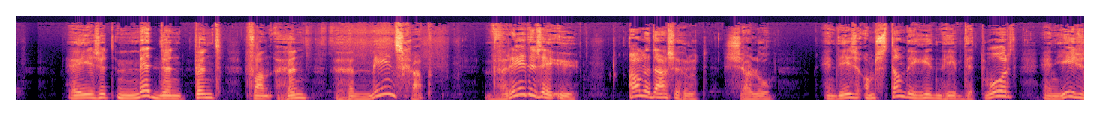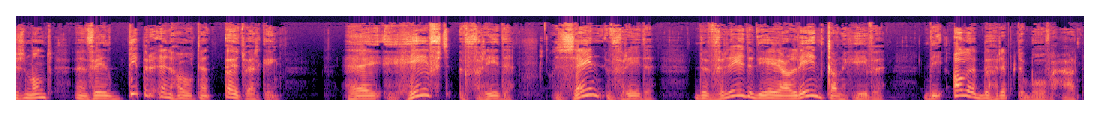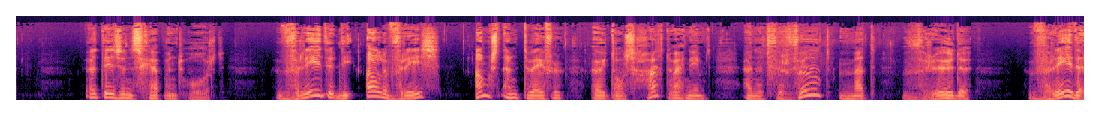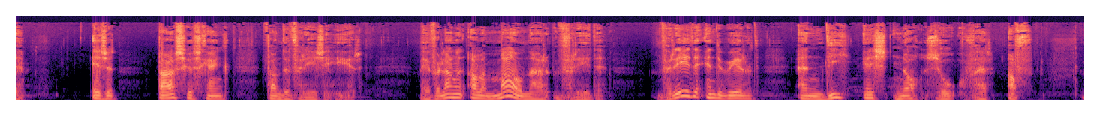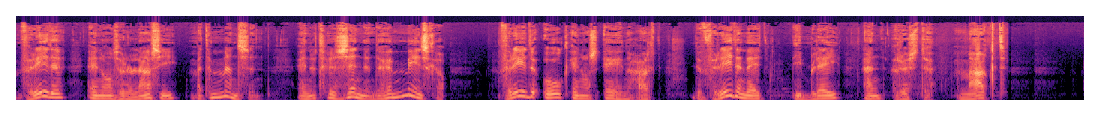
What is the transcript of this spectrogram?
Hij is het middenpunt van hun gemeenschap. Vrede zij u, alledaagse groet, shalom. In deze omstandigheden heeft dit woord in Jezus' mond een veel dieper inhoud en uitwerking. Hij heeft vrede, zijn vrede, de vrede die hij alleen kan geven, die alle begrip te boven gaat. Het is een scheppend woord, vrede die alle vrees, angst en twijfel uit ons hart wegneemt en het vervult met vreugde. Vrede is het paasgeschenk van de vreze Heer. Wij verlangen allemaal naar vrede. Vrede in de wereld en die is nog zo ver af. Vrede in onze relatie met de mensen in het gezin, in de gemeenschap. Vrede ook in ons eigen hart. De vredenheid die blij en rustig maakt.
